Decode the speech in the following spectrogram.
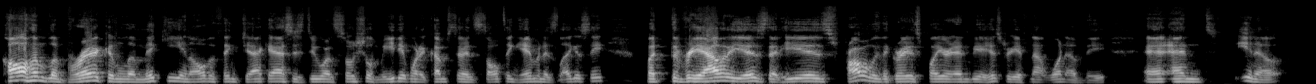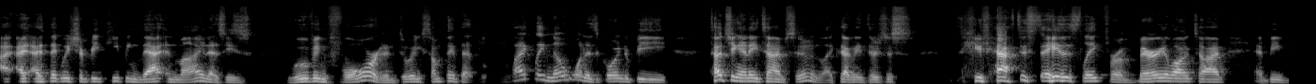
call him LeBrick and LeMickey and all the things jackasses do on social media when it comes to insulting him and his legacy. But the reality is that he is probably the greatest player in NBA history, if not one of the. And, and you know, I, I think we should be keeping that in mind as he's moving forward and doing something that likely no one is going to be – touching anytime soon. Like, I mean, there's just you'd have to stay in this league for a very long time and be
